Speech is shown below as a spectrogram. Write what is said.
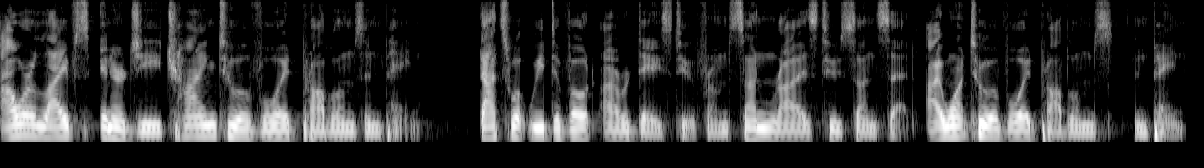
our life's energy trying to avoid problems and pain. That's what we devote our days to from sunrise to sunset. I want to avoid problems and pain.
